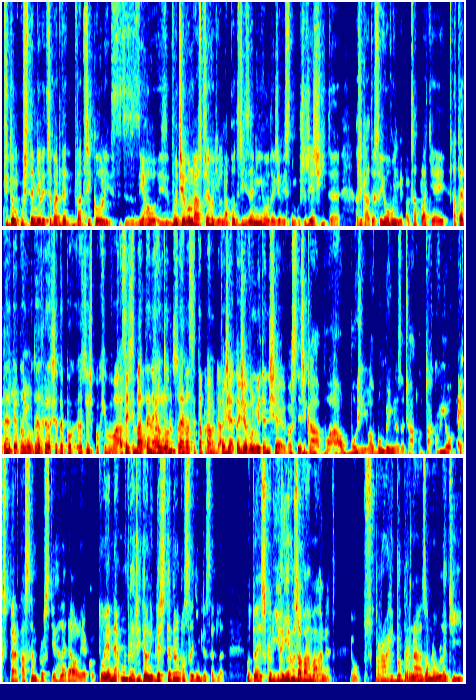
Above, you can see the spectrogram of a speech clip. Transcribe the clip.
Přitom už jste měli třeba dvě, dva, tři koly z jeho, že on vás přehodil na podřízenýho, takže vy s ním už řešíte a říkáte si, jo, oni mi pak zaplatějí. A to je ten, to, to je, začnete po, začneš pochybovat a, teď, jsi zmatený o tom, co ano, je vlastně ta pravda. Ano, takže, takže on mi ten šéf vlastně říká, wow, boží, love bombing na začátku, takovýho experta jsem prostě hledal, jako, to je neuvěřitelný, kde jste byl posledních deset let? No to je skvělý, hej, jedu za váma hned. Jo, z Prahy do Brna za mnou letí,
